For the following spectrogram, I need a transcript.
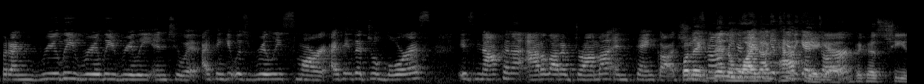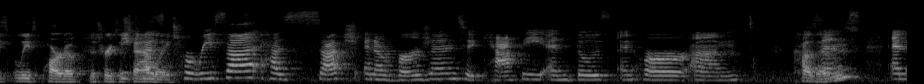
but I'm really, really, really into it. I think it was really smart. I think that Dolores is not going to add a lot of drama, and thank God she's But like, not then why I not think it's going Kathy again? dark. Because she's at least part of the Teresa's because family. Teresa has such an aversion to Kathy and those and her um, cousins. Cousins. and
